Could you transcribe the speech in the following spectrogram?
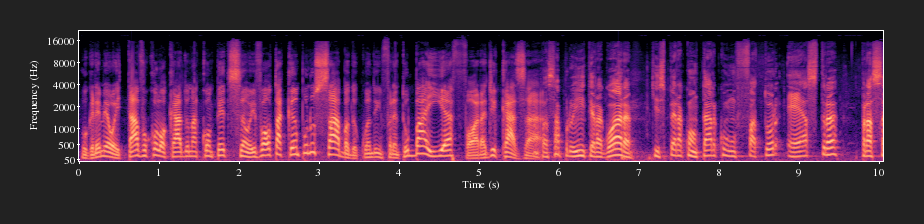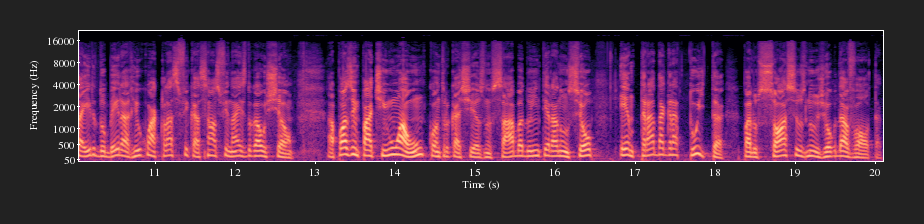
O Grêmio é o oitavo colocado na competição e volta a campo no sábado, quando enfrenta o Bahia fora de casa. Vamos passar para o Inter agora, que espera contar com um fator extra para sair do Beira Rio com a classificação às finais do Gauchão. Após o empate em 1 a 1 contra o Caxias no sábado, o Inter anunciou entrada gratuita para os sócios no jogo da volta.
